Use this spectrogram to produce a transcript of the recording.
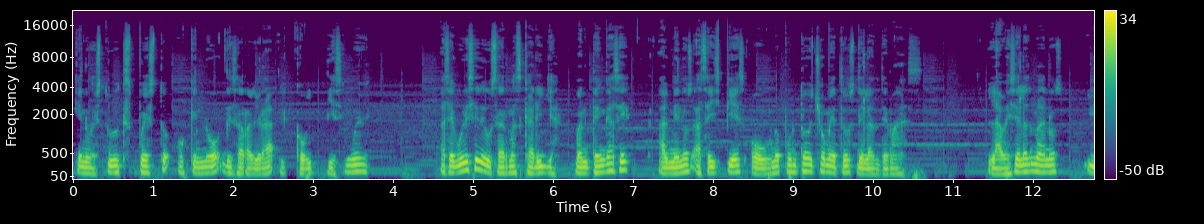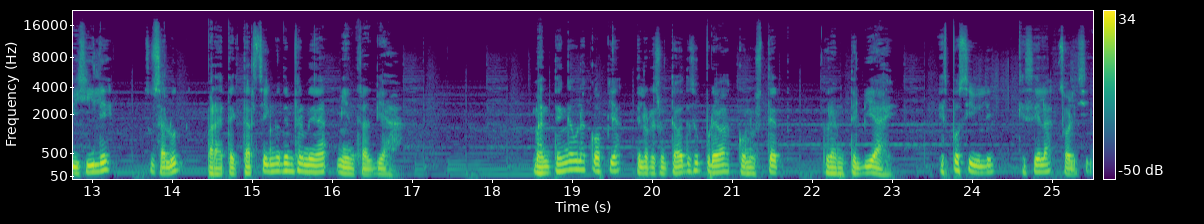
que no estuvo expuesto o que no desarrollará el COVID-19. Asegúrese de usar mascarilla, manténgase al menos a 6 pies o 1.8 metros de las demás. Lávese las manos y vigile su salud para detectar signos de enfermedad mientras viaja. Mantenga una copia de los resultados de su prueba con usted durante el viaje. Es posible que se la solicite.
